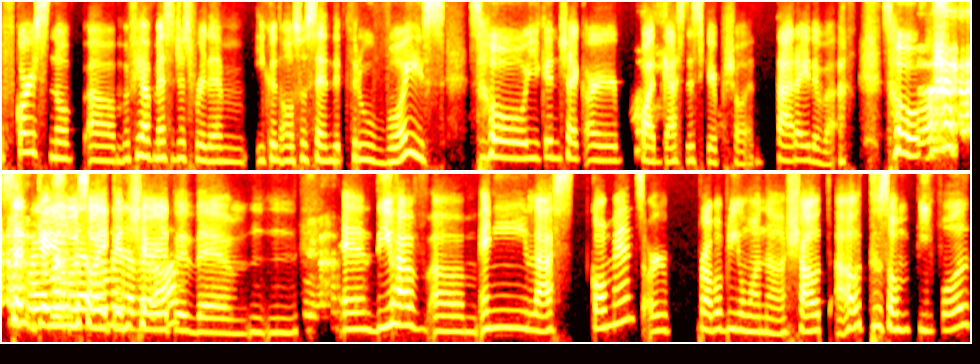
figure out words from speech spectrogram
of course, no, um, if you have messages for them, you can also send it through voice. So you can check our podcast description. Taray, di ba? So send kayo so I can share it with them. Mm-mm. And do you have um any last comments or probably you wanna shout out to some people?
